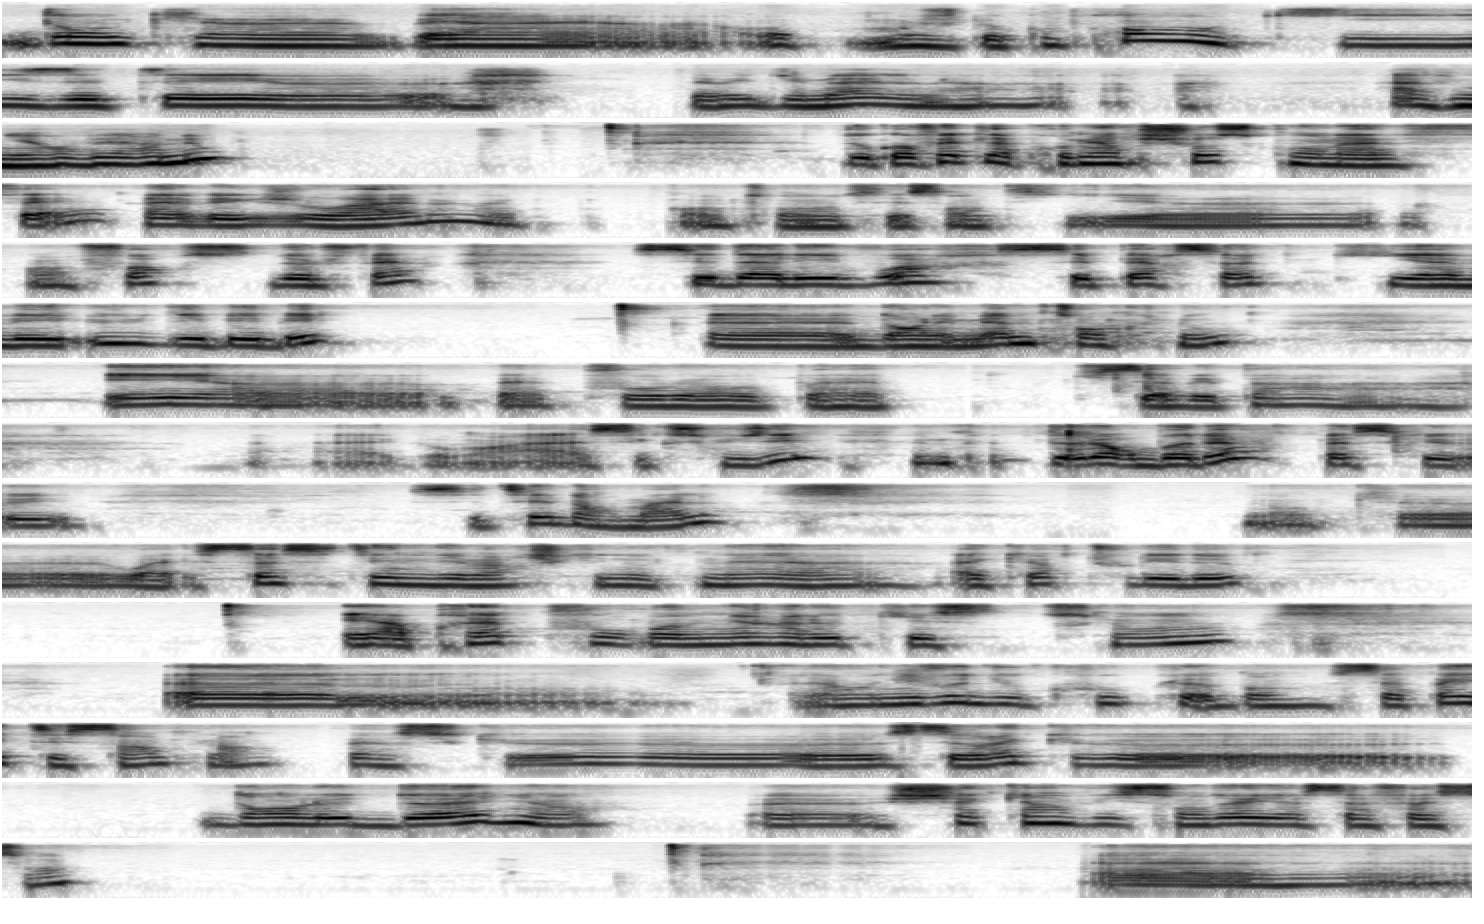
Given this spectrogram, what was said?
Donc, ben, moi, je le comprends qu'ils étaient, ils avaient du mal à, venir vers nous. Donc, en fait, la première chose qu'on a fait avec Joanne, quand on s'est senti en force de le faire, c'est d'aller voir ces personnes qui avaient eu des bébés euh, dans les mêmes temps que nous et euh, bah, pour bah, qui ne savaient pas euh, comment s'excuser de leur bonheur parce que c'était normal. Donc, ouais, ça, c'était une démarche qui nous tenait à, cœur tous les deux. Et après, pour revenir à l'autre question, alors, au niveau du couple, bon, ça n'a pas été simple hein, parce que euh, c'est vrai que dans le deuil, euh, chacun vit son deuil à sa façon. Euh,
